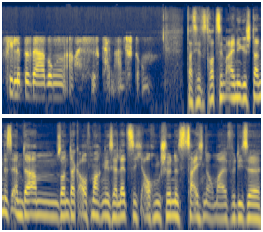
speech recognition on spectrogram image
viele Bewerbungen, aber es ist kein Ansturm. Dass jetzt trotzdem einige Standesämter am Sonntag aufmachen, ist ja letztlich auch ein schönes Zeichen nochmal für diese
